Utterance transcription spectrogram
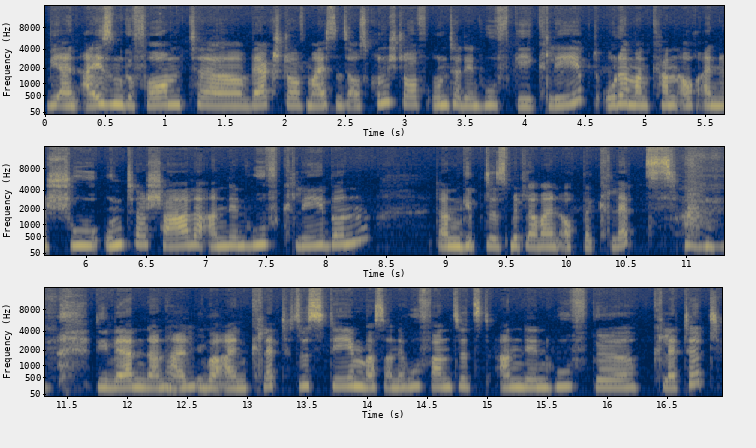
wie ein eisengeformter Werkstoff, meistens aus Kunststoff, unter den Huf geklebt. Oder man kann auch eine Schuhunterschale an den Huf kleben. Dann gibt es mittlerweile auch Bekletts. Die werden dann halt mhm. über ein Klettsystem, was an der Hufwand sitzt, an den Huf geklettet.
